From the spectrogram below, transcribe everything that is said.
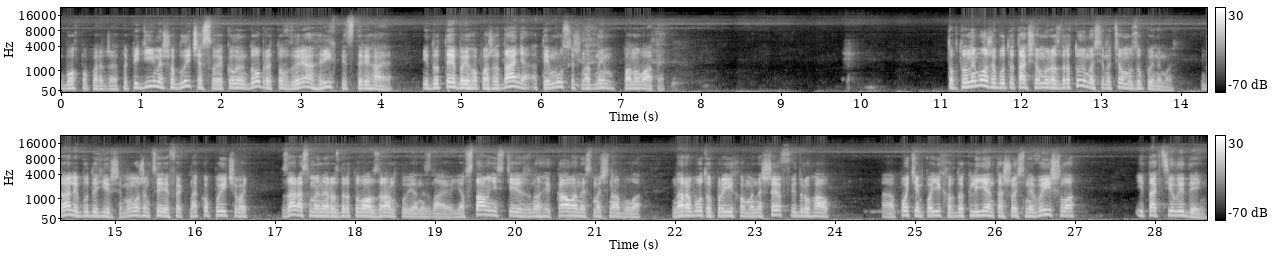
Бог попереджає, то підіймеш обличчя своє, коли не добре, то в дверях гріх підстерігає. І до тебе його пожадання, а ти мусиш над ним панувати. Тобто не може бути так, що ми роздратуємося і на цьому зупинимось. Далі буде гірше. Ми можемо цей ефект накопичувати. Зараз мене роздратував зранку, я не знаю, я встав ні з тієї з ноги, кава не смачна була. На роботу приїхав, мене шеф відругав. Потім поїхав до клієнта, щось не вийшло. І так цілий день.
